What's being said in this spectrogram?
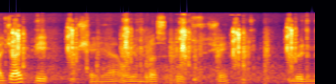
Acayip bir şey ya oyun burası bu şey bölüm.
